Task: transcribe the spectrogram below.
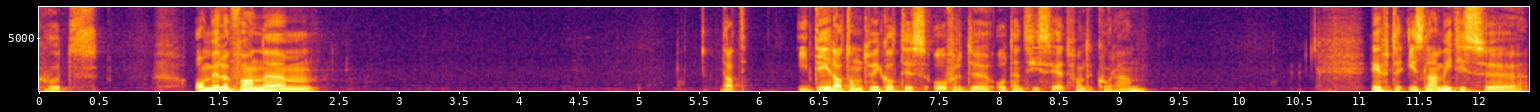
Goed. Omwille van ehm, dat idee dat ontwikkeld is over de authenticiteit van de Koran, heeft de islamitische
